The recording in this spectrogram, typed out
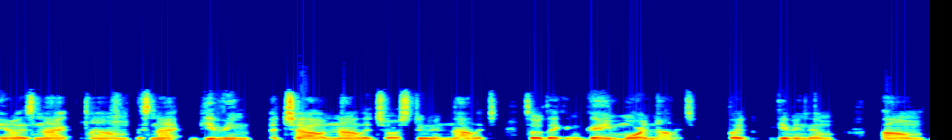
You know it's not um, it's not giving a child knowledge or a student knowledge so they can gain more knowledge but giving them um,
